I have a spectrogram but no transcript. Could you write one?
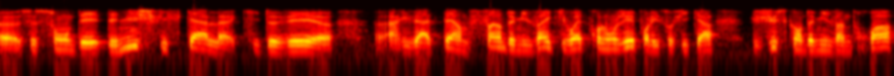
euh, ce sont des, des, niches fiscales qui devaient euh, arriver à terme fin 2020 et qui vont être prolongées pour les Sofica jusqu'en 2023.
